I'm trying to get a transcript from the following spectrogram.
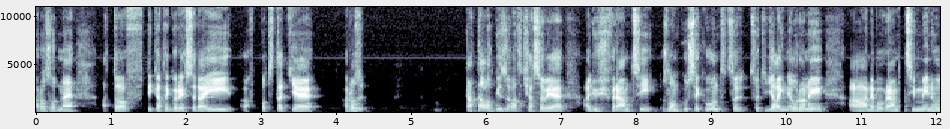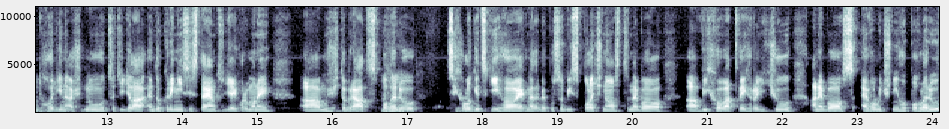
rozhodne a to v ty kategorie se dají v podstatě roz, katalogizovat časově, ať už v rámci zlomku sekund, co, co ti dělají neurony, a nebo v rámci minut, hodin až dnů, co ti dělá endokrinní systém, co ti dělají hormony. A můžeš to brát z pohledu mm-hmm. psychologického, jak na tebe působí společnost, nebo výchova tvých rodičů, anebo z evolučního pohledu,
